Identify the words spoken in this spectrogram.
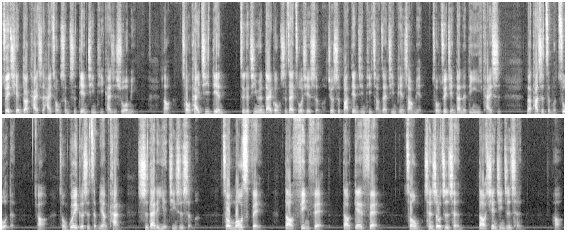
最前段开始还从什么是电晶体开始说明。啊，从台积电这个晶圆代工是在做些什么？就是把电晶体长在晶片上面，从最简单的定义开始。那它是怎么做的？啊，从规格是怎么样看？世代的眼镜是什么？从 MOSFET 到 FinFET 到 GATFET，从成熟制程到先进制程，好，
